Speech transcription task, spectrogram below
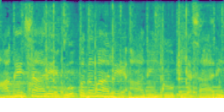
आ गए सारे गोप गवाले आ गई गोपिया सारी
